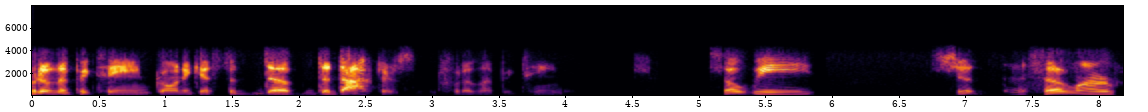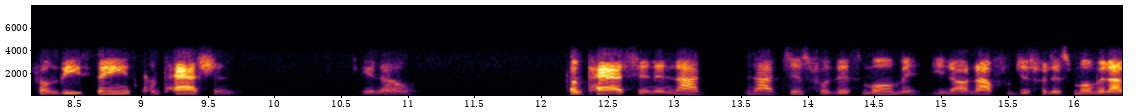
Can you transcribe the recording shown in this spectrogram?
for the Olympic team going against the, the the doctors for the Olympic team. So we should so learn from these things compassion, you know, compassion, and not not just for this moment, you know, not for just for this moment. I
